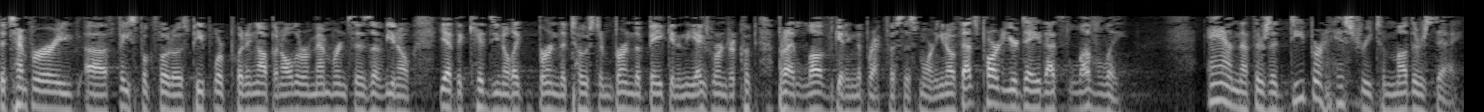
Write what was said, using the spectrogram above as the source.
the temporary uh, Facebook photos people are putting up, and all the remembrances of you know, yeah, the kids, you know, like burn the toast and burn the bacon, and the eggs were undercooked. But I loved getting the breakfast this morning. You know, if that's part of your day, that's lovely. And that there's a deeper history to Mother's Day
